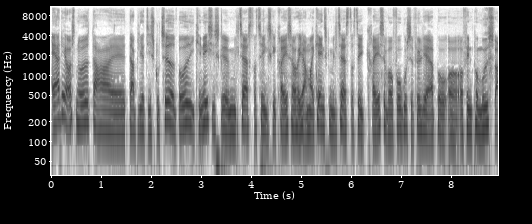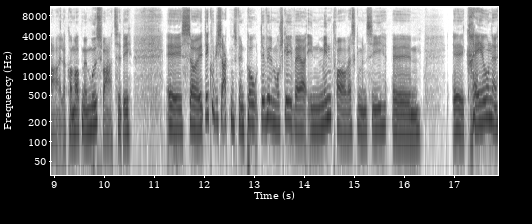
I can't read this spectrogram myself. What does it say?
er det også noget, der, øh, der bliver diskuteret både i kinesiske militærstrategiske kredse og i amerikanske militærstrategiske kredse, hvor fokus selvfølgelig er på at, at finde på modsvar, eller komme op med modsvar til det. Øh, så øh, det kunne de sagtens finde på. Det vil måske være en mindre, hvad skal man sige... Øh, øh, krævende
